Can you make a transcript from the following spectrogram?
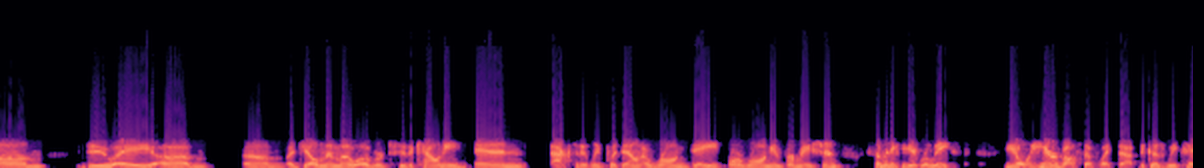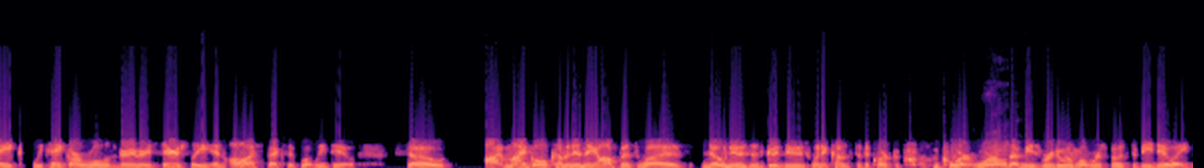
um, do a um, um, a jail memo over to the county and accidentally put down a wrong date or wrong information, somebody could get released. You don't hear about stuff like that because we take we take our roles very very seriously in all aspects of what we do. So uh, my goal coming in the office was no news is good news when it comes to the clerk of court world. That means we're doing what we're supposed to be doing.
